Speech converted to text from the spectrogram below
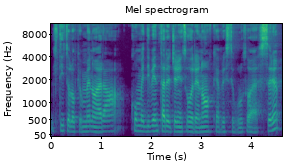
il titolo più o meno era come diventare genitore no? che avresti voluto essere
